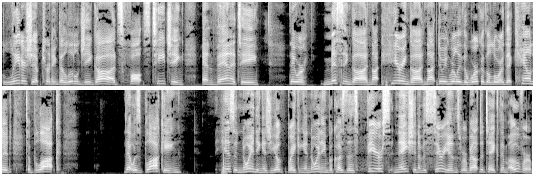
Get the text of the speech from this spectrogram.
leadership turning to little g gods, false teaching, and vanity, they were missing God, not hearing God, not doing really the work of the Lord that counted to block, that was blocking his anointing, his yoke breaking anointing, because the fierce nation of Assyrians were about to take them over.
